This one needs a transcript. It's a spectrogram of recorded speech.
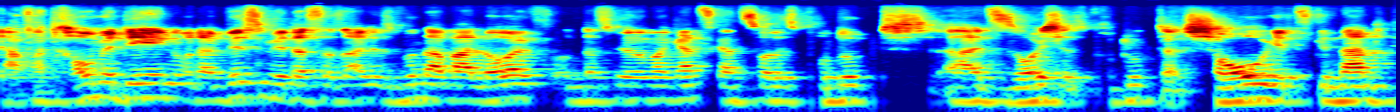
da vertrauen wir denen und dann wissen wir, dass das alles wunderbar läuft und dass wir immer ein ganz, ganz tolles Produkt als solches Produkt, als Show jetzt genannt,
